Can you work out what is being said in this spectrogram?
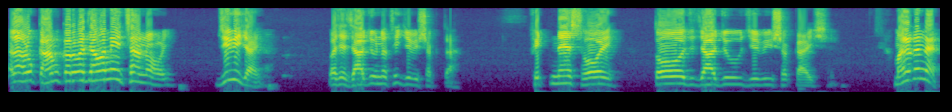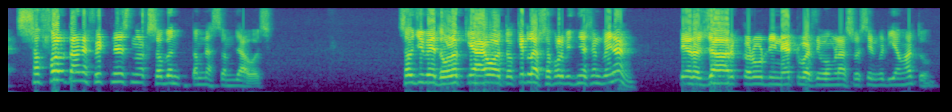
એટલે આનું કામ કરવા જવાની ઈચ્છા ન હોય, જીવી જાય. પછી જાજુ નથી જીવી શકતા. ફિટનેસ હોય તો જ જાજુ જીવી શકાય છે. મારે તને સફળતા અને ફિટનેસનો એક સંબંધ તમને સમજાવો છે. સૌજીભાઈ ધોળકિયા આવ્યો તો કેટલા સફળ બિઝનેસમેન બન્યા ને? તેર હજાર કરોડની નેટવર્ક હમણાં સોશિયલ મીડિયામાં હતું.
